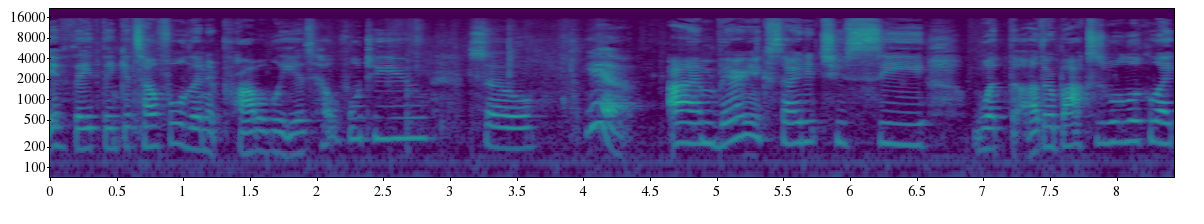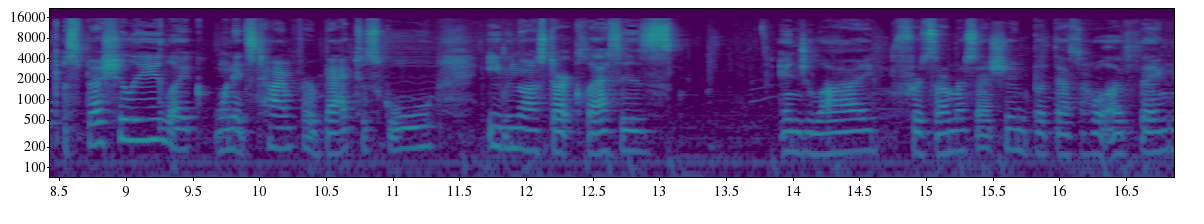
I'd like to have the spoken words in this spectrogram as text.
if they think it's helpful, then it probably is helpful to you. So yeah, I'm very excited to see what the other boxes will look like, especially like when it's time for back to school, even though I start classes in July for summer session, but that's a whole other thing.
